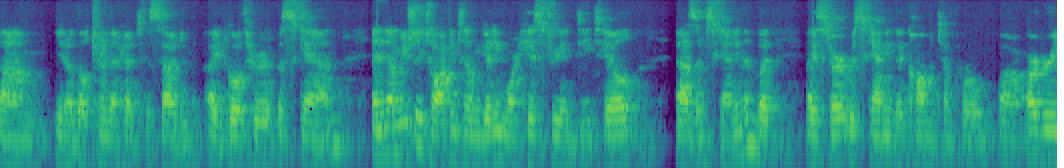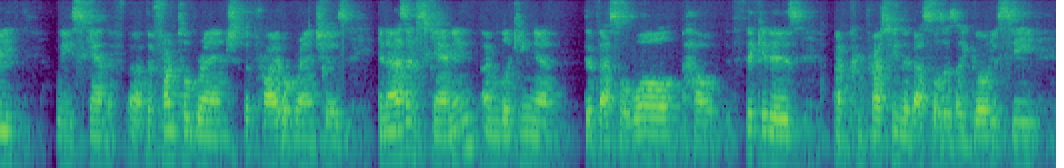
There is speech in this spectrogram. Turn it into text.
um, you know, they'll turn their head to the side and I go through a scan. And I'm usually talking to them, getting more history and detail as I'm scanning them. But I start with scanning the common temporal uh, artery. We scan the, uh, the frontal branch, the parietal branches. And as I'm scanning, I'm looking at the vessel wall, how thick it is. I'm compressing the vessels as I go to see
